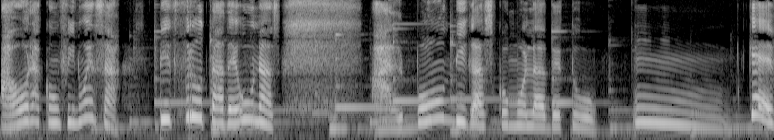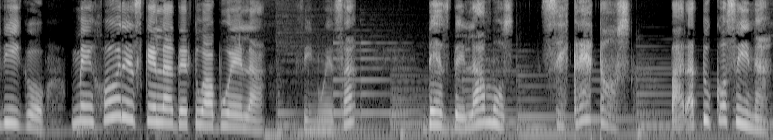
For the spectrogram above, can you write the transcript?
Ahora con finueza disfruta de unas albóndigas como las de tu... Mmm, ¿Qué digo? Mejores que las de tu abuela. Finueza, desvelamos secretos para tu cocina.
